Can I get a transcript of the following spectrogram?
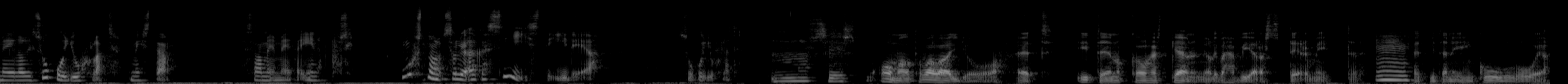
meillä oli sukujuhlat, mistä Sami meitä infosi. Musta no, se oli aika siisti idea, sukujuhlat. No siis omalla tavallaan joo. Että itse en ole kauheasti käynyt, niin oli vähän vieras termi itselle. Mm. Että mitä niihin kuuluu ja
